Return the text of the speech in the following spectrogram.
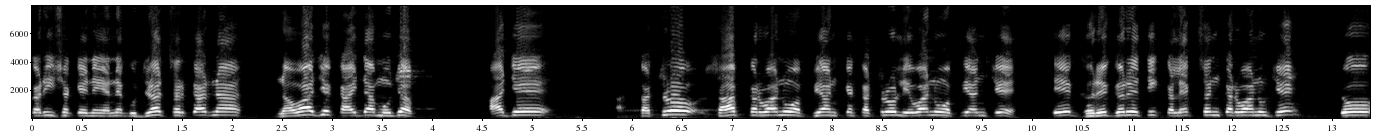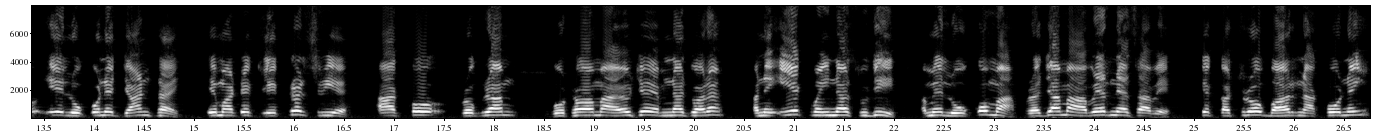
કરી શકે નહીં. અને ગુજરાત સરકારના નવા જે કાયદા મુજબ આ જે કચરો સાફ કરવાનું અભિયાન કે કચરો લેવાનું અભિયાન છે, એ ઘરે ઘરેથી કલેક્શન કરવાનું છે, તો એ લોકોને જાણ થાય. એ માટે કલેક્ટરશ્રીએ આખો પ્રોગ્રામ ગોઠવવામાં આવ્યો છે એમના દ્વારા. અને એક મહિના સુધી અમે લોકોમાં, પ્રજામાં અવેરનેસ આવે કે કચરો બહાર નાખવો નહીં.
